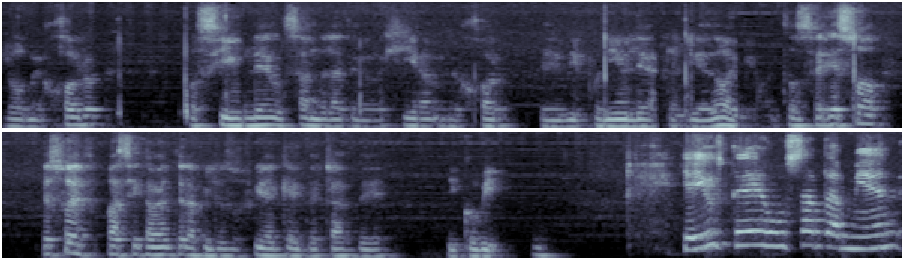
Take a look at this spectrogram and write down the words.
lo mejor posible usando la tecnología mejor eh, disponible hasta el día de hoy. Entonces, eso, eso es básicamente la filosofía que hay detrás de ICOVID. Y ahí ustedes usan también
